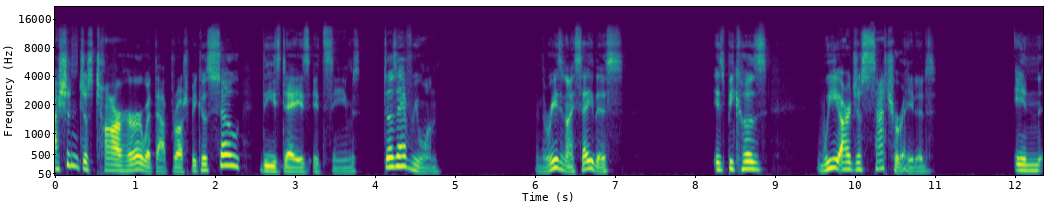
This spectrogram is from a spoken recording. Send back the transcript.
I shouldn't just tar her with that brush because so these days it seems does everyone. And the reason I say this is because we are just saturated in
